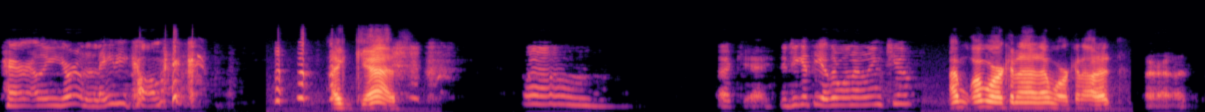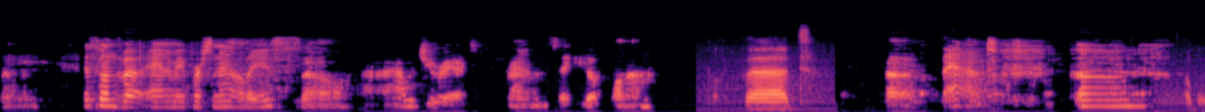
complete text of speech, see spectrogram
apparently you're a lady comic I guess. Oh. Okay. Did you get the other one I linked you? I'm I'm working on it. I'm working on it. Alright. This one's about anime personalities, so how would you react if friends set you up on like That. uh, Um, Probably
